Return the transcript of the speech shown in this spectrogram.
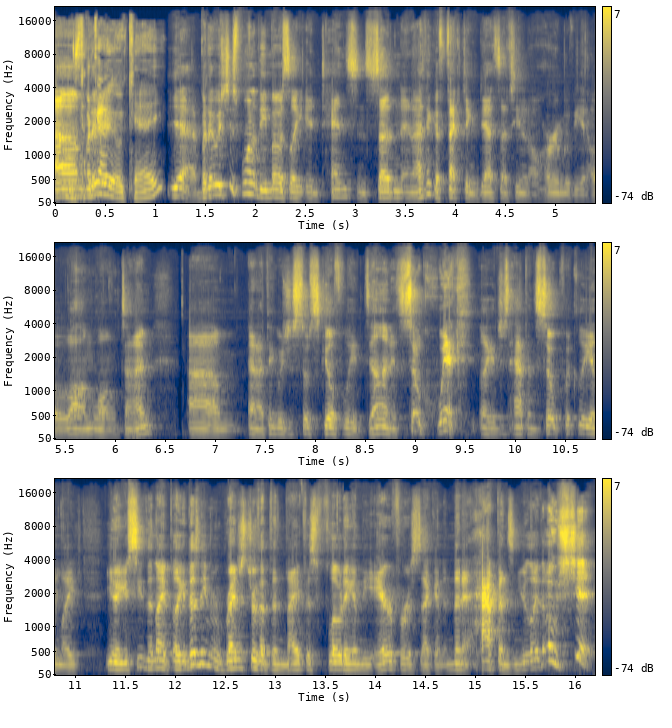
um, Is but it, okay? yeah, but it was just one of the most like intense and sudden, and I think affecting deaths I've seen in a horror movie in a long, long time. Um, and I think it was just so skillfully done. It's so quick, like it just happens so quickly, and like you know, you see the knife, like it doesn't even register that the knife is floating in the air for a second, and then it happens, and you're like, oh shit!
